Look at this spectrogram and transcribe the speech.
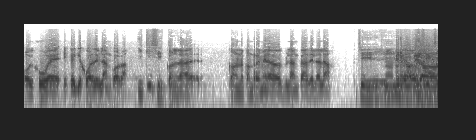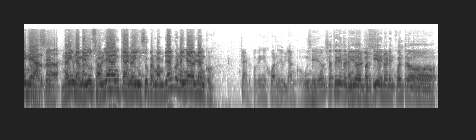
Hoy jugué, es que hay que jugar de blanco acá, ¿Y qué hiciste? con la con, con remera blanca de la la. Sí, No, no pero, sí, no sí, hay una medusa blanca, no hay un Superman blanco, no hay nada blanco. Claro, porque hay que jugar de blanco. Sí, Yo estoy viendo el video del partido y no le encuentro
